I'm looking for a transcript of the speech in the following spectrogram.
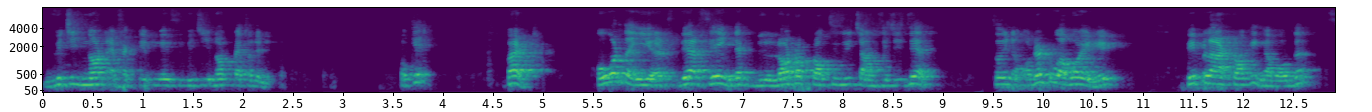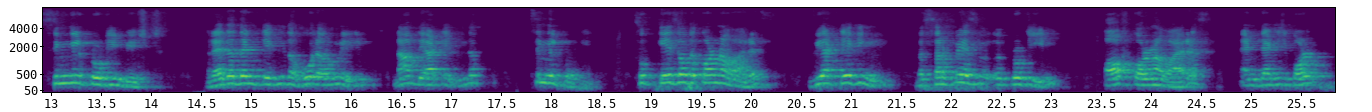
which is not effective, means which is not pathogenic. Okay, but over the years, they are saying that a lot of toxicity chances is there. So in order to avoid it, people are talking about the single protein based. Rather than taking the whole organism, now they are taking the single protein. So case of the coronavirus, we are taking the surface uh, protein of coronavirus and that is called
